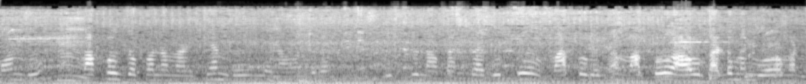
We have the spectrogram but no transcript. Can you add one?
ಬಂದು ಮಕ್ಕಳ ಜೋಪಾನ ಮಾಡ್ಕೊಂಡು ನಾವಂದ್ರೆ ಇಷ್ಟು ನಾವು ಕಷ್ಟ ಬಿಟ್ಟು ಮಕ್ಕಳು ಮಕ್ಕಳು ಅವ್ರ ಗಂಡ ಮನೆಗೆ ಹೋಗೋ ಮಟ್ಟ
